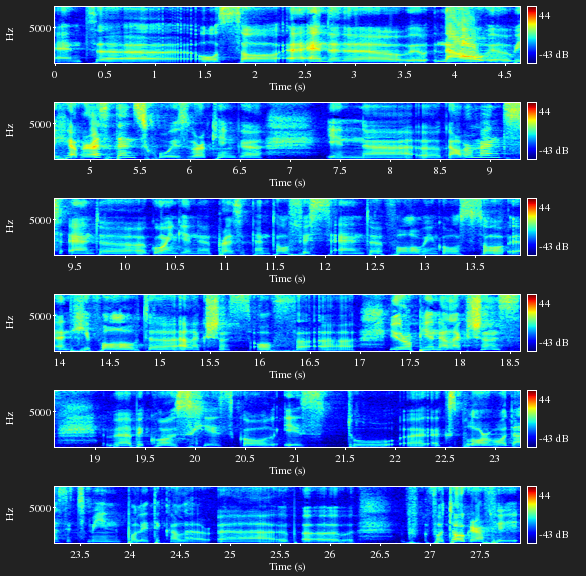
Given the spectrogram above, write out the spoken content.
and uh, also uh, and uh, now we have residents who is working in uh, government and uh, going in a president office and uh, following also and he followed elections of European elections because his goal is to explore what does it mean political photography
